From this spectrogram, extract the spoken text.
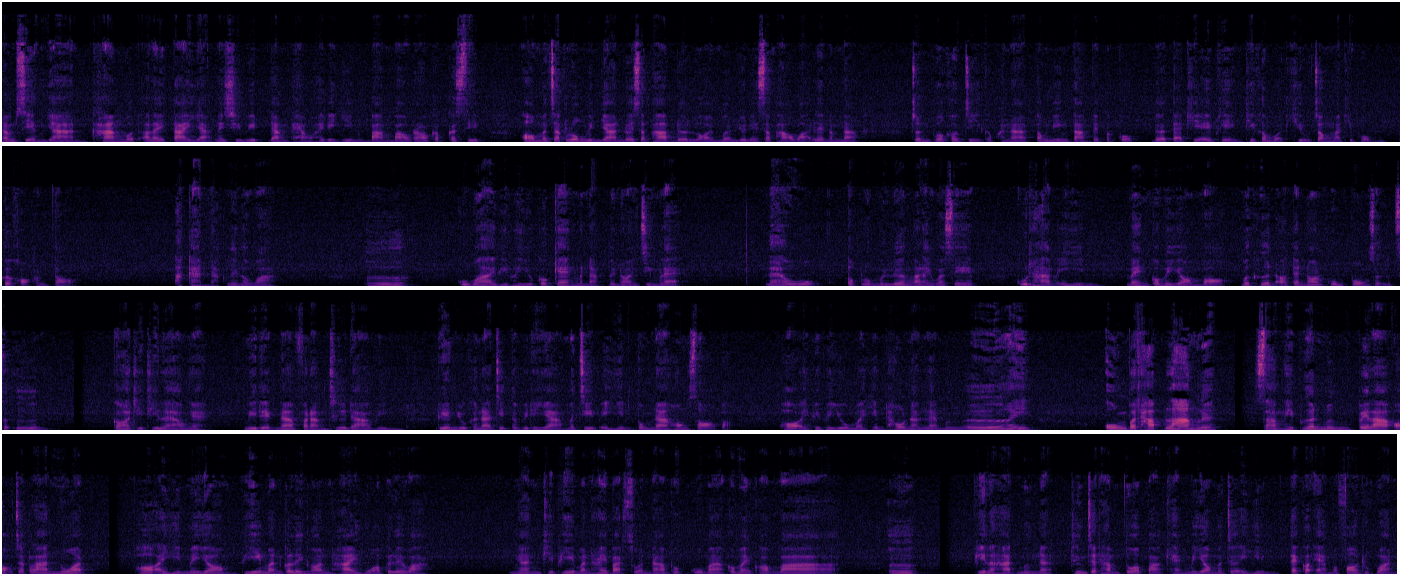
น้ำเสียงยานค้างหมดอะไรตายอยากในชีวิต ดังแผ่วให้ได้ยินบางเบาราวกับกระซิบ ออกมาจากโลกวิญญาณด้วยสภาพเดินลอยเหมือนอยู่ในสภาวะและน้ำหนัก จนพวกเข้าจีกับคณะต้องวิ่งตามไปประกบเหลือแต่ที่ไอ้เพลงที่ขมวดคิ้วจ้องมาที่ผมเพื่อขอคำตอบ อาการหนักเลยเหรอวะ เออ กูว่าไอพี่พายุก็แกล้งมันหนักไปหน่อยจริงแหละ แล้วตกลงมันเรื่องอะไรวะเซฟ กูถามไอ้หิน แม่งก็ไม่ยอมบอก เมื่อคืนเอาแต่นอนคุมโปงสะอึกสะอื้น ก็อาทิตย์ที่แล้วไง มีเด็กหน้าฝรั่งชื่อดาวิน เรียนอยู่คณะจิตวิทยามาจีบไอ้หินตรงหน้าห้องสอบอะ่ะ พอไอ้พี่พายุมาเห็นเท่านั้นแหละมึงเอ้ย องค์ประทับล่างเลย สั่งให้เพื่อนมึงไปลาออกจากร้านนวด พอไอ้หินไม่ยอม พี่มันก็เลยงอนหายหัวไปเลยว่ะ งั้นที่พี่มันให้บัตรสวนน้ำพวกกูมาก็หมายความว่า เออ พี่รหัสมึงน่ะ ถึงจะทำตัวปากแข็งไม่ยอมมาเจอไอ้หิน แต่ก็แอบมาเฝ้าทุกวัน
